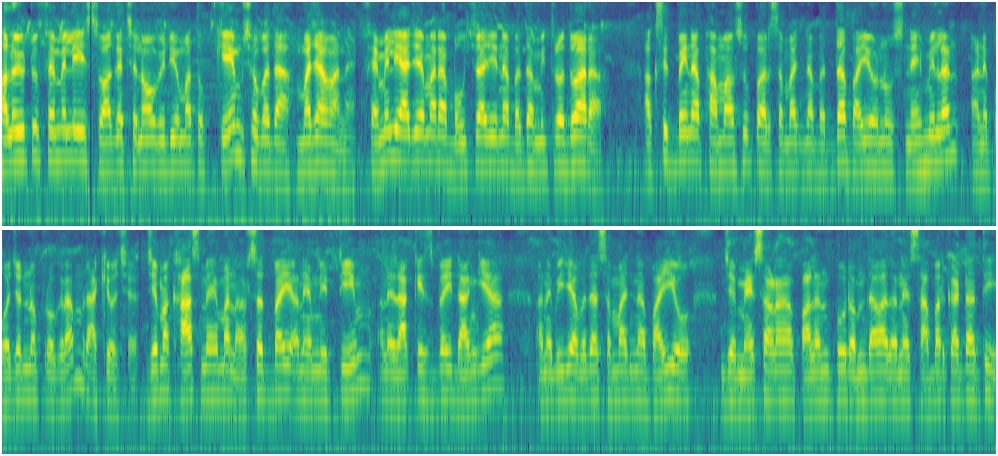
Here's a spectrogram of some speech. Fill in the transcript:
હલો યુટ્યુબ ફેમિલી સ્વાગત છે નવો વિડીયોમાં. તો કેમ છો બધા? મજામાં ને? ફેમિલી આજે અમારા બહુચરાજીના બધા મિત્રો દ્વારા અક્ષિતભાઈના ફાર્મ હાઉસ ઉપર સમાજના બધા ભાઈઓનું સ્નેહ મિલન અને ભોજનનો પ્રોગ્રામ રાખ્યો છે. જેમાં ખાસ મહેમાન હર્ષદભાઈ અને એમની ટીમ અને રાકેશભાઈ ડાંગિયા અને બીજા બધા સમાજના ભાઈઓ જે મહેસાણા, પાલનપુર, અમદાવાદ અને સાબરકાંઠાથી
